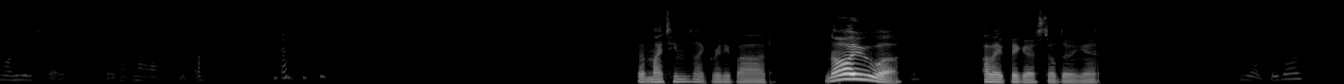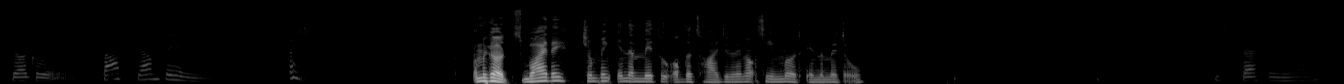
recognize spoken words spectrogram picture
Well, he was first. They might not actually though. But my team's like really bad. No. Oh wait, Big O's still doing it. yeah, Big O's struggling. Stop jumping. Oh my god, why are they jumping in the middle of the tide? Do they not see mud in the middle? This is stressing me out.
